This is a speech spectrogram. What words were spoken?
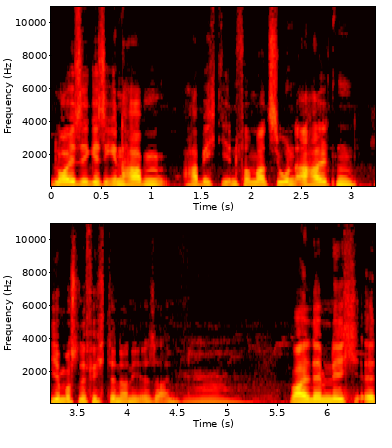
Läuse gesehen haben, habe ich die Information erhalten, hier muss eine Fichte in der Nähe sein. Ah. Weil nämlich äh,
